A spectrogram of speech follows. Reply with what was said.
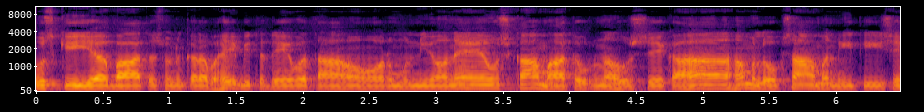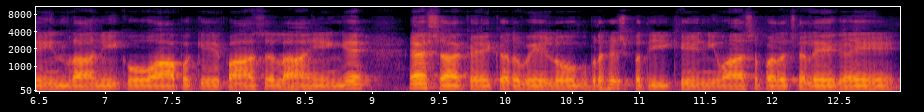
उसकी यह बात सुनकर भयभीत देवताओं और मुनियों ने उसका मातुर नहुष से कहा, हम लोग साम नीति से इंद्राणी को आपके पास लाएँगे। ऐसा कहकर वे लोग बृहस्पति के निवास पर चले गए।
